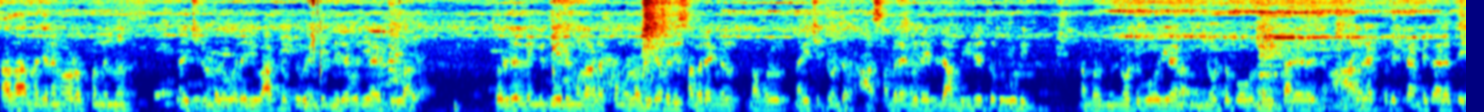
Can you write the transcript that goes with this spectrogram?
സാധാരണ ജനങ്ങളോടൊപ്പം നിന്ന് നയിച്ചിട്ടുണ്ട് അതുപോലെ യുവാക്കൾക്ക് വേണ്ടി നിരവധിയായിട്ടുള്ള തൊഴിലല്ലെങ്കിൽ ജയിലുമുള്ള അടക്കമുള്ള നിരവധി സമരങ്ങൾ നമ്മൾ നയിച്ചിട്ടുണ്ട്. ആ സമരങ്ങളുടെ എല്ലാം കൂടി നമ്മൾ മുന്നോട്ട് പോവുകയാണ്. മുന്നോട്ട് പോകുന്ന ഈ കാലയളവിൽ ആറര പതിറ്റാണ്ട് കാലത്തെ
